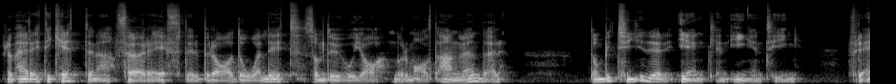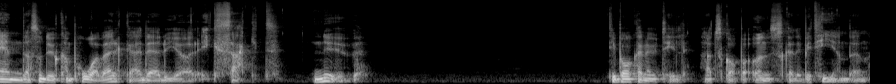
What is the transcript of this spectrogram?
För de här etiketterna, före, efter, bra, dåligt, som du och jag normalt använder, de betyder egentligen ingenting. För det enda som du kan påverka är det du gör exakt nu. Tillbaka nu till att skapa önskade beteenden.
